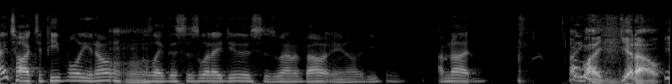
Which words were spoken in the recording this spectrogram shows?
I talk to people, you know, I was like, this is what I do, this is what I'm about, you know, you can, I'm not, I'm like, get out.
